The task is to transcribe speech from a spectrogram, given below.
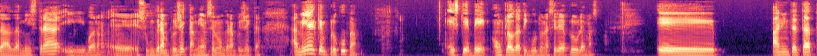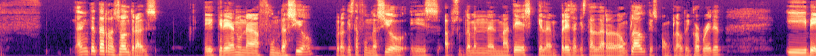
d'administrar i, bueno, eh, és un gran projecte, a mi em sembla un gran projecte. A mi el que em preocupa és que, bé, OnCloud ha tingut una sèrie de problemes, eh, han intentat han intentat resoldre'ls eh, creant una fundació però aquesta fundació és absolutament el mateix que l'empresa que està al darrere d'OnCloud, que és OnCloud Incorporated, i bé,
